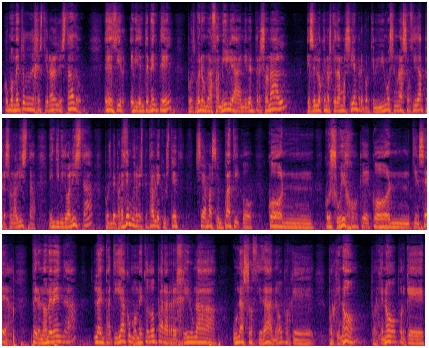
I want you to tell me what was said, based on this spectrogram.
como método de gestionar el Estado. Es decir, evidentemente, pues bueno, una familia a nivel personal, que es en lo que nos quedamos siempre, porque vivimos en una sociedad personalista e individualista, pues me parece muy respetable que usted sea más empático con, con su hijo que con quien sea, pero no me venda la empatía como método para regir una, una sociedad, ¿no? Porque, porque no, porque no, porque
